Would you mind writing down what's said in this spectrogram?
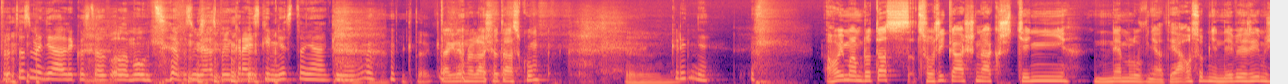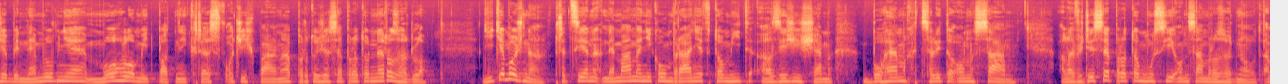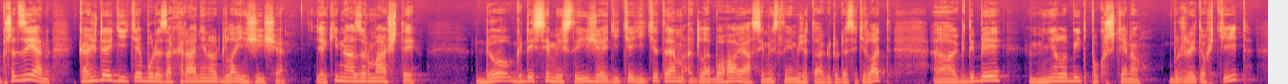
Proto jsme dělali kostel v Olomouci, aby jsme měli aspoň krajské město nějaké. tak, tak. tak jdeme na další otázku. Klidně. Ahoj, mám dotaz, co říkáš na křtění nemluvňat? Já osobně nevěřím, že by nemluvně mohlo mít platný křes v očích pána, protože se proto nerozhodlo. Dítě možná, přeci jen nemáme nikomu bránit v tom mít s Ježíšem, Bohem chceli to on sám, ale vždy se proto musí on sám rozhodnout. A přeci jen každé dítě bude zachráněno dle Ježíše. Jaký názor máš ty? Do kdy si myslíš, že je dítě dítětem dle Boha, já si myslím, že tak do deseti let, kdyby mělo být pokřtěno. bude to chtít?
